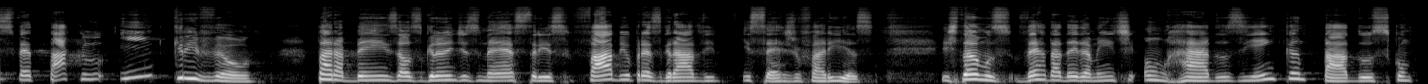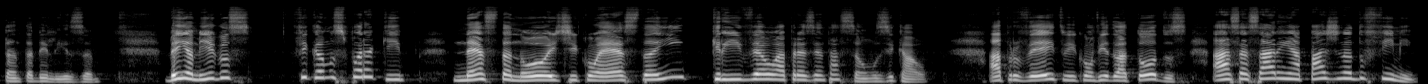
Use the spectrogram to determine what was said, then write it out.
Espetáculo incrível! Parabéns aos grandes mestres Fábio Presgrave e Sérgio Farias. Estamos verdadeiramente honrados e encantados com tanta beleza. Bem, amigos, ficamos por aqui nesta noite com esta incrível apresentação musical. Aproveito e convido a todos a acessarem a página do FIME,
